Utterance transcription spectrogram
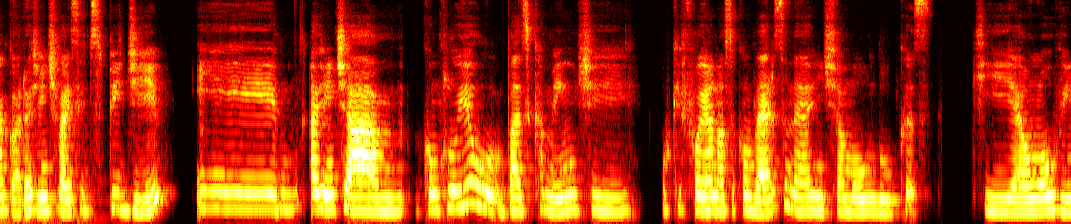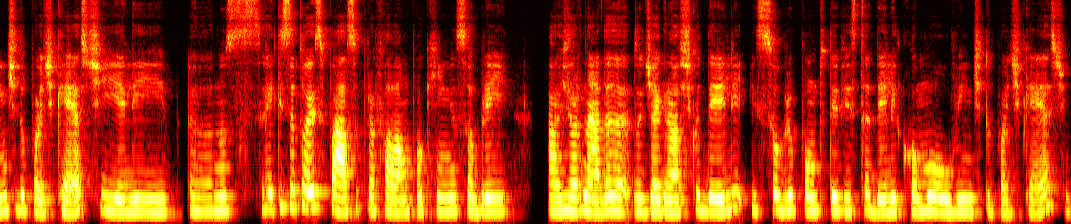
Agora a gente vai se despedir e a gente já concluiu basicamente o que foi a nossa conversa, né? A gente chamou o Lucas que é um ouvinte do podcast e ele uh, nos requisitou espaço para falar um pouquinho sobre a jornada do diagnóstico dele e sobre o ponto de vista dele como ouvinte do podcast.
